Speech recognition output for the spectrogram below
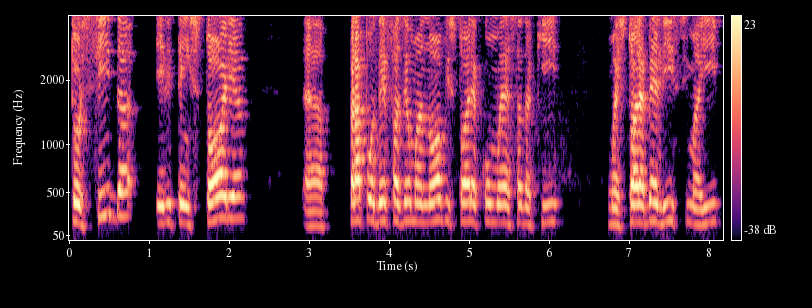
torcida, ele tem história é, para poder fazer uma nova história como essa daqui, uma história belíssima aí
